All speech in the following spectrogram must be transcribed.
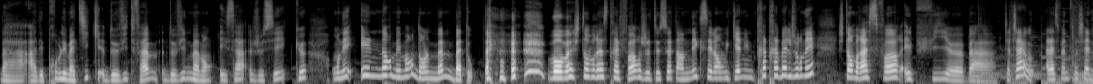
bah, à des problématiques de vie de femme, de vie de maman. Et ça, je sais que on est énormément dans le même bateau. bon, bah, je t'embrasse très fort. Je te souhaite un excellent week-end, une très très belle journée. Je t'embrasse fort et puis, euh, bah, ciao ciao, à la semaine prochaine.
